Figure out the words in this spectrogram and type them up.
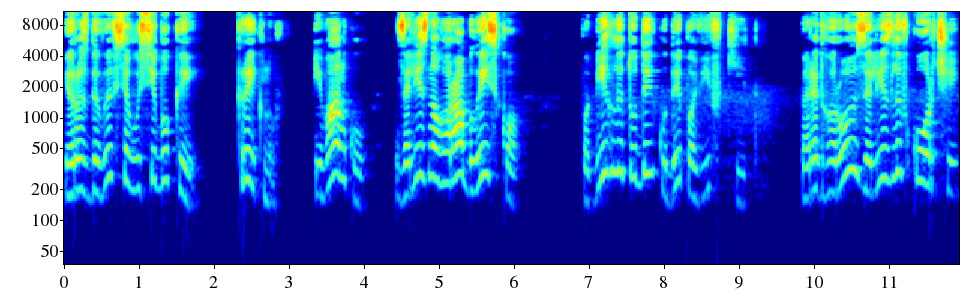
і роздивився в усі боки. Крикнув Іванку, залізна гора близько. Побігли туди, куди повів кіт. Перед горою залізли в корчі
